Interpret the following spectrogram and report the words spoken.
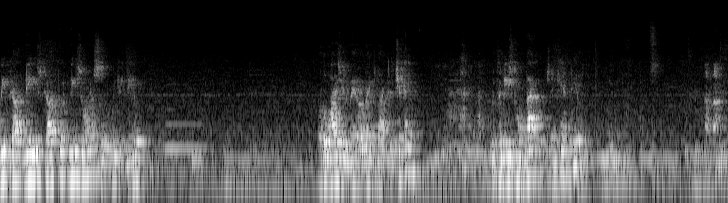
We've got knees, God put knees on us so that we could kneel. Otherwise, he'd have made our legs like the chicken with the knees going backwards. They can't kneel.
